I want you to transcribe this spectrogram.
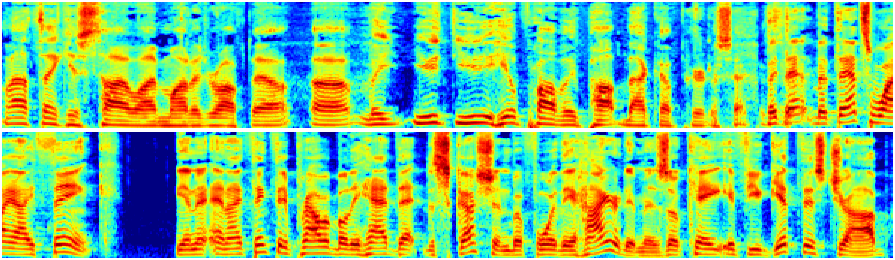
I think his tie might have dropped out. Uh, but you, you, he'll probably pop back up here in a second. But that, but that's why I think, you know, and I think they probably had that discussion before they hired him. Is okay if you get this job,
